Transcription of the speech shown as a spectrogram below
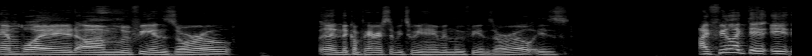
and what um Luffy and Zoro and the comparison between him and Luffy and Zoro is I feel like that it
